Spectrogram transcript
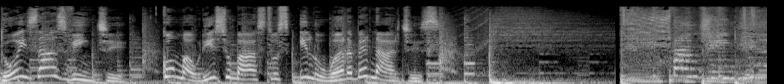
Dois às 20, com Maurício Bastos e Luana Bernardes. 曾经。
